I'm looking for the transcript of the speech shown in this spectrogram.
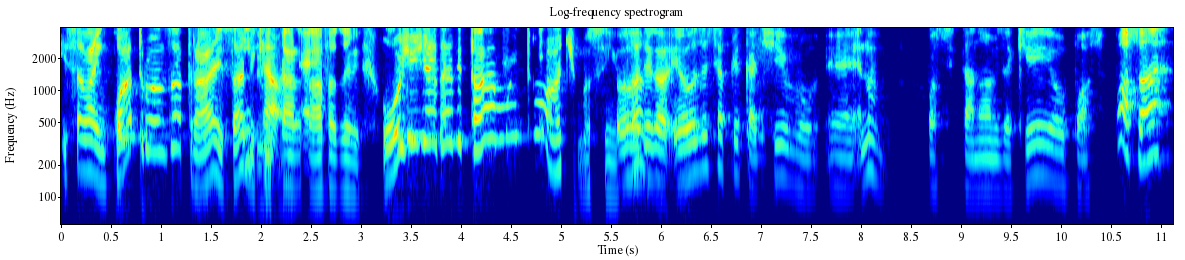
sei lá, em quatro anos atrás, sabe? Então, que o então, cara é... tava fazendo. Hoje já deve estar tá muito ótimo, assim. Ô, Rodrigo, eu uso esse aplicativo. É, eu não posso citar nomes aqui, ou posso? Posso, né?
